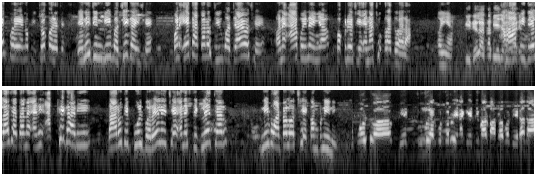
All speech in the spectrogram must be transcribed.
એક ભાઈ એનો પીછો કર્યો છે. એની જિંદગી બચી ગઈ છે. પણ એ કાકાનો જીવ બચાયો છે અને આ ભાઈને અહીંયા પકડ્યો છે એના છોકરા દ્વારા. અહીંયા. પીધેલા હતા બે જણા હા પીધેલા છે હતા અને એની આખી ગાડી દારૂથી ફૂલ ભરેલી છે અને સિગ્નેચરની બોટલો છે કંપનીની. જૂનું એરપોર્ટ કર્યું, એના ગેટની બહાર બાકડા પર બેઠા હતા.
